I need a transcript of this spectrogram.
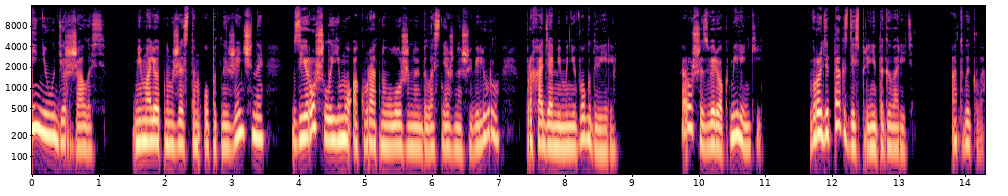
И не удержалась. Мимолетным жестом опытной женщины взъерошила ему аккуратно уложенную белоснежную шевелюру, проходя мимо него к двери. Хороший зверек, миленький. Вроде так здесь принято говорить. Отвыкла.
